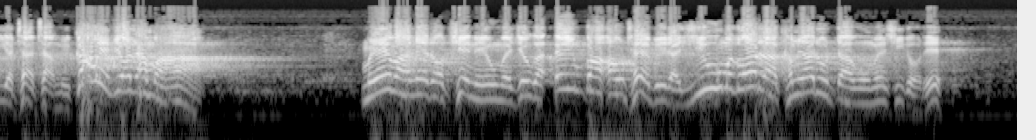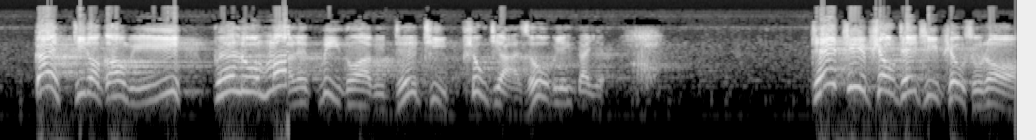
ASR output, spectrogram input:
ကြီးကထပ်ထပ်မေးကောင်းရင်ပြောစမ်းပါ မေးပါနဲ့တော့ဖြစ်နေဦးမယ်ကျုပ်ကအိမ်ပါအောင်ထည့်ပေးတာယူမသွားတာခမည်းတော်တာဝန်ပဲရှိတော့တယ်။ကဲဒီတော့ကောင်းပြီဘယ်လိုမှလည်းသိသွားပြီဒိဋ္ဌိဖြုတ်ကြစို့ပြိဿရဲ့ဒိဋ္ဌိဖြုတ်ဒိဋ္ဌိဖြုတ်ဆိုတော့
